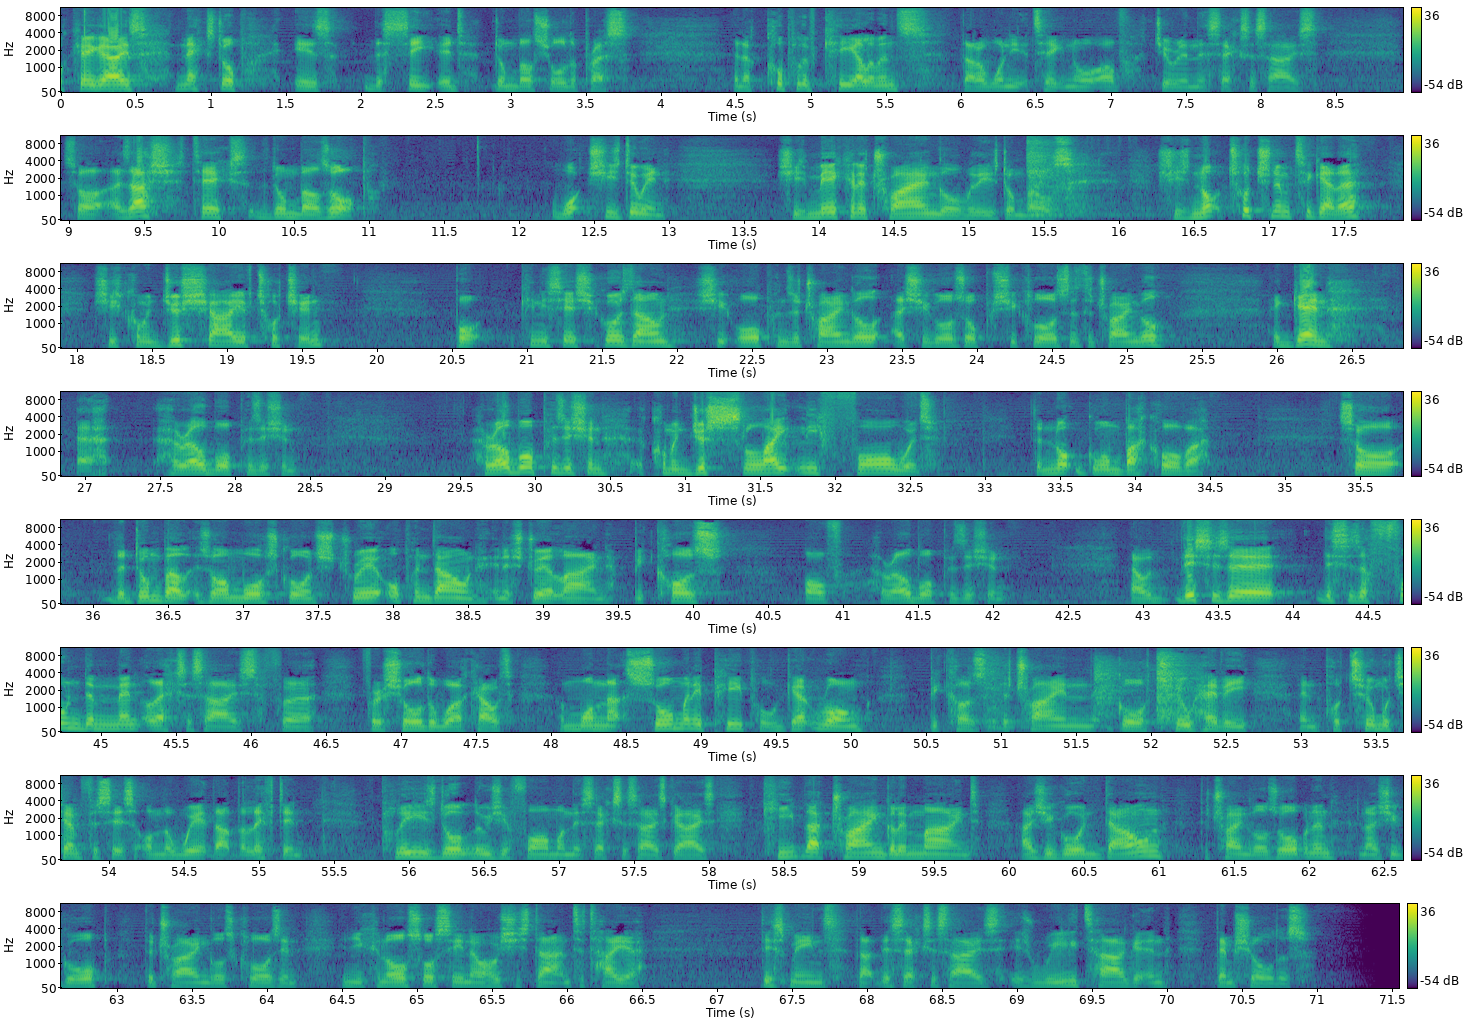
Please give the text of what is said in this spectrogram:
Okay guys, next up is the seated dumbbell shoulder press and a couple of key elements that I want you to take note of during this exercise. So as Ash takes the dumbbells up, what she's doing, she's making a triangle with these dumbbells. She's not touching them together, she's coming just shy of touching, but can you see as she goes down, she opens a triangle, as she goes up, she closes the triangle. Again, uh, her elbow position, her elbow position uh, coming just slightly forward. They're not going back over. So the dumbbell is almost going straight up and down in a straight line because of her elbow position. Now this is a this is a fundamental exercise for, for a shoulder workout and one that so many people get wrong because they try and go too heavy and put too much emphasis on the weight that they're lifting. Please don't lose your form on this exercise, guys. Keep that triangle in mind. As you're going down, the triangle is opening, and as you go up, the triangle is closing. And you can also see now how she's starting to tire. This means that this exercise is really targeting them shoulders.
